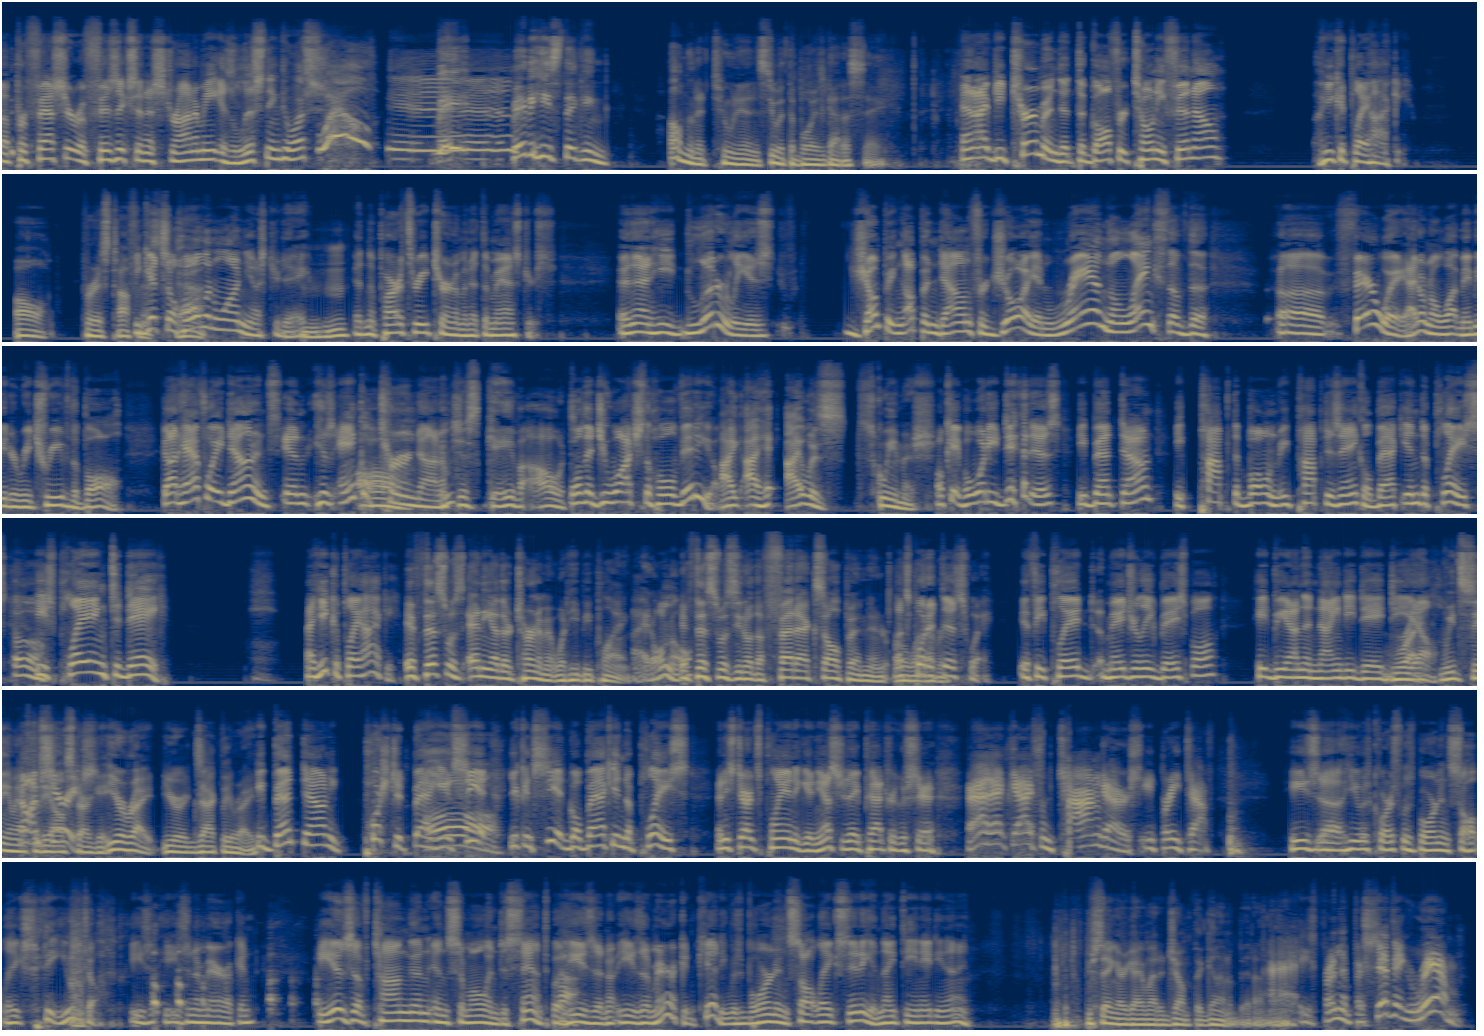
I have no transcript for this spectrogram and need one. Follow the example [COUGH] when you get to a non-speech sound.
uh, professor of physics and astronomy is listening to us? well maybe, maybe he's thinking i'm going to tune in and see what the boys got to say And I've determined that the golfer Tony Finau, he could play hockey. oh for his toughness He gets a Yeah. hole in one yesterday in the par three tournament at the Masters. And then he literally is jumping up and down for joy and ran the length of the uh, fairway. I don't know what, maybe to retrieve the ball. Got halfway down and, and his ankle Oh, turned on him. it just gave out Well, did you watch the whole video? I, I i was squeamish Okay, but what he [LAUGHS] did is he bent down, he popped the bone, he popped his ankle back into place. Oh. He's playing today. He could play hockey. if this was any other tournament would he be playing I don't know. if this was you know the fedex open and Let's put it this way: if he played Major League Baseball, he'd be on the 90-day DL. right we'd see him after I'm the all-star game you're right you're exactly right He bent down, he pushed it back. You can see Oh. it. You can see it go back into place, and he starts playing again. Yesterday, Patrick was saying, "Ah, that guy from Tonga, he's pretty tough." He's uh, he was, of course, was born in Salt Lake City, Utah. He's he's an American. He is of Tongan and Samoan descent, but he's an he's an American kid. He was born in Salt Lake City in 1989. You're saying our guy might have jumped the gun a bit on that Ah, he's from the Pacific Rim.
